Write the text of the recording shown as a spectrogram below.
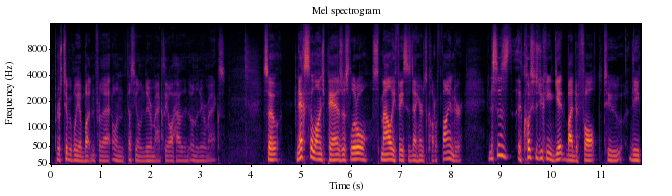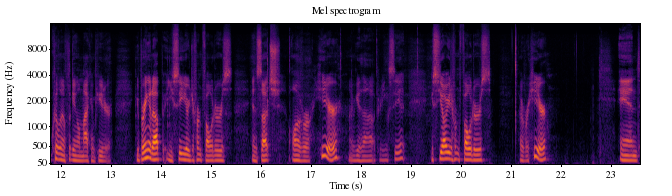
But there's typically a button for that, on, especially on the newer Macs. They all have it on the newer Macs. So next to Launchpad is this little smiley faces down here. It's called a Finder. And this is the closest you can get by default to the equivalent of clicking on my computer. You bring it up, you see your different folders and such over here. Let me get that up here, you can see it. You see all your different folders over here. And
